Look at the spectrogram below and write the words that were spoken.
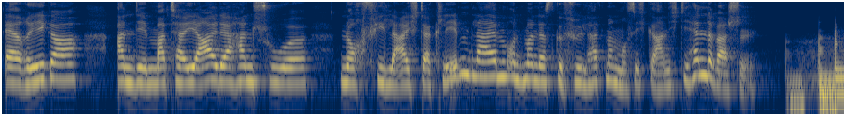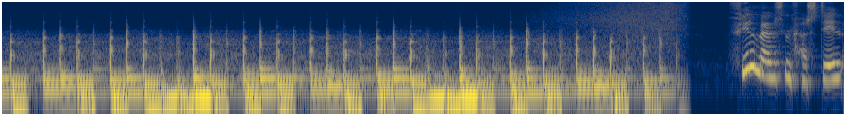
Erreger an dem Material der Handschuhe noch viel leichter kleben bleiben und man das Gefühl hat, man muss sich gar nicht die Hände waschen. Menschen verstehen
